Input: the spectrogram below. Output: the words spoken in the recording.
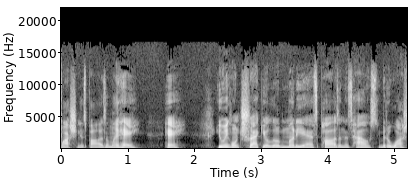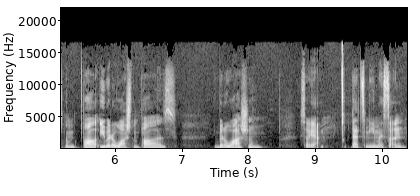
washing his paws. I'm like, hey, hey, you ain't gonna track your little muddy ass paws in this house. You better wash them. Fa- you better wash them paws. You better wash them. So yeah, that's me, my son,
